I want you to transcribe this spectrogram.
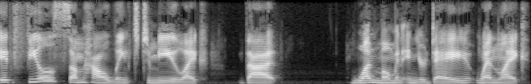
It feels somehow linked to me like that one moment in your day when like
